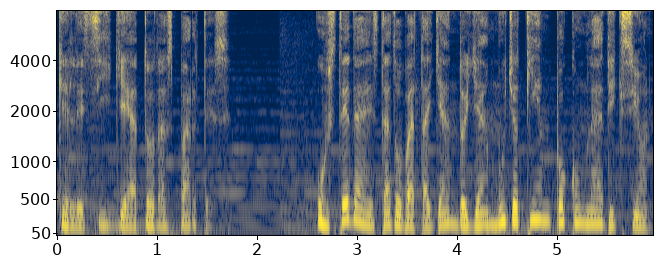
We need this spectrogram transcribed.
que le sigue a todas partes. Usted ha estado batallando ya mucho tiempo con la adicción.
